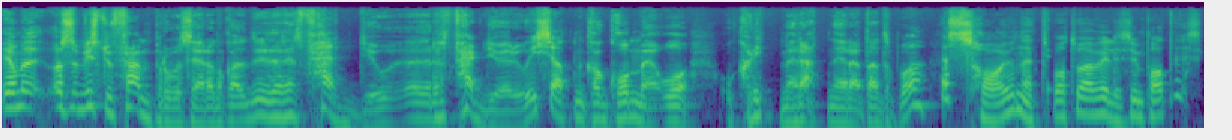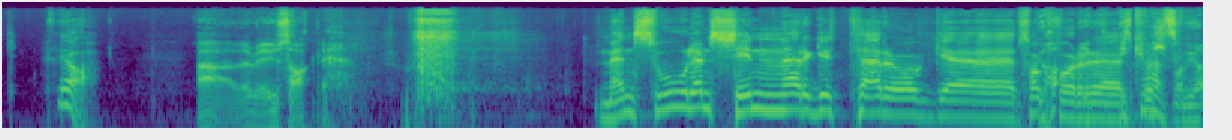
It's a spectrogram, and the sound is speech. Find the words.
Ja, men altså, Hvis du fremprovoserer noe, det rettferdiggjør, rettferdiggjør jo ikke at den kan komme og, og klippe meg rett ned rett etterpå. Jeg sa jo nettopp at du er veldig sympatisk. Ja. Ja, Det blir usaklig. Men solen skinner, gutter, og eh, takk for eh, I, i, ha,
